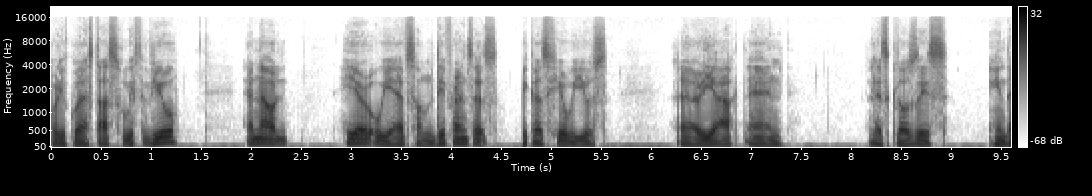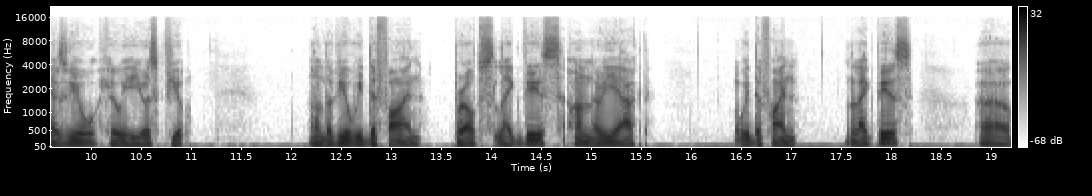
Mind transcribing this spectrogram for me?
request as with Vue. And now here we have some differences because here we use uh, React and let's close this index view. Here we use Vue. On the Vue we define props like this. On React, we define like this. Uh,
